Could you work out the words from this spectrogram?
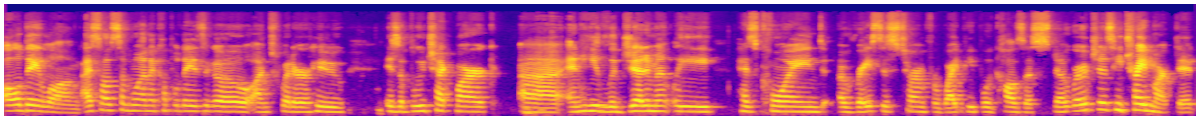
all day long. I saw someone a couple days ago on Twitter who is a blue check mark uh, and he legitimately has coined a racist term for white people. He calls us snow roaches. He trademarked it.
